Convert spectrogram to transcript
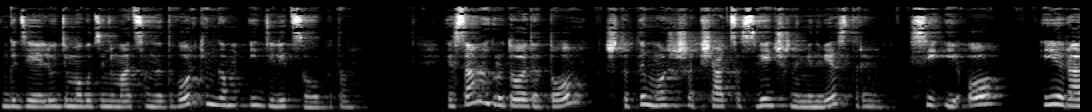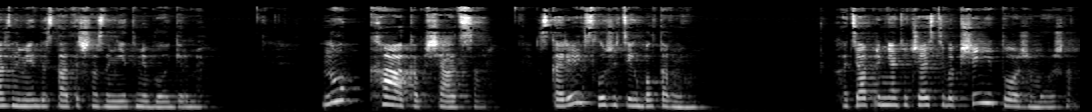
где люди могут заниматься нетворкингом и делиться опытом. И самое крутое это то, что ты можешь общаться с венчурными инвесторами, CEO и разными достаточно знаменитыми блогерами. Ну, как общаться? Скорее слушать их болтовню. Хотя принять участие в общении тоже можно.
